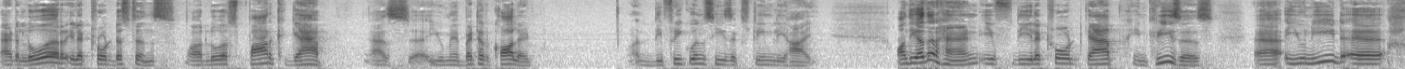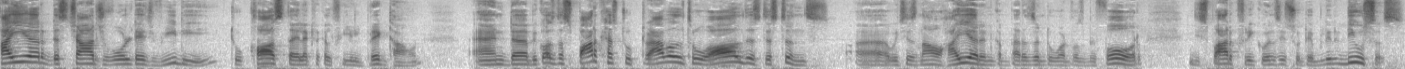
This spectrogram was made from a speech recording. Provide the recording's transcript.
at a lower electrode distance or lower spark gap as uh, you may better call it, the frequency is extremely high. On the other hand, if the electrode gap increases, uh, you need a higher discharge voltage V d to cause the electrical field breakdown. And uh, because the spark has to travel through all this distance, uh, which is now higher in comparison to what was before, the spark frequency suitably reduces.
